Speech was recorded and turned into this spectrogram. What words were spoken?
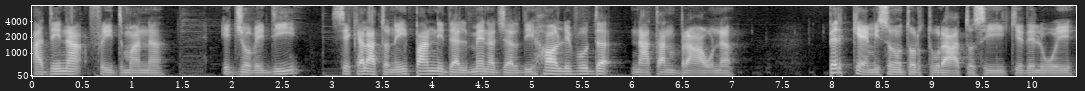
Adena Friedman, e giovedì si è calato nei panni del manager di Hollywood, Nathan Brown. Perché mi sono torturato? si chiede lui.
